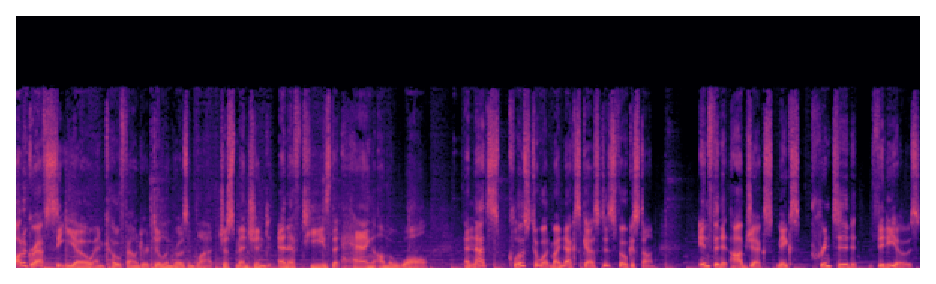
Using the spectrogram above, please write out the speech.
Autograph CEO and co founder Dillon Rosenblatt just mentioned NFTs that hang on the wall. And that's close to what my next guest is focused on. Infinite Objects makes printed videos.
